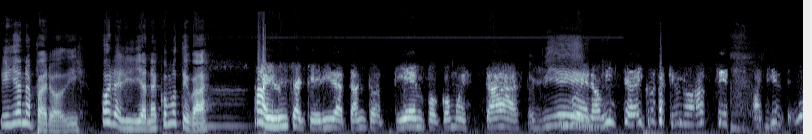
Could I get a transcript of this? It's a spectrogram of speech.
Liliana Parodi. Hola Liliana, ¿cómo te va? Ay, Luisa querida, tanto tiempo, ¿cómo estás? Bien. Y bueno, viste, hay cosas que uno hace, no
